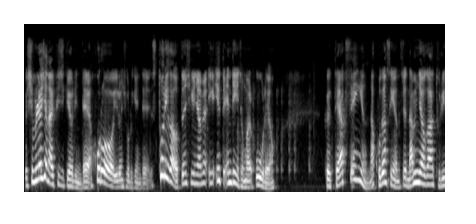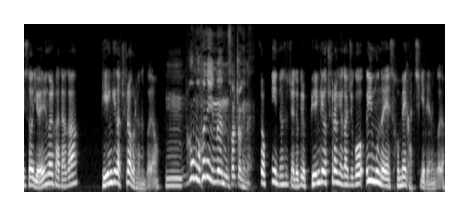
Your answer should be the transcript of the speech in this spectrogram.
그 시뮬레이션 RPG 계열인데 호러 이런 식으로 게임인데 스토리가 어떤 식이냐면 이게 이것도 엔딩이 정말 우울해요. 그 대학생이었나 고등학생이었나 남녀가 둘이서 여행을 가다가 비행기가 추락을 하는 거예요. 음, 그거 뭐 흔히 있는 설정이네. 좀 있는 설정인데 그리고 비행기가 추락해가지고 의문의 섬에 갇히게 되는 거예요.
